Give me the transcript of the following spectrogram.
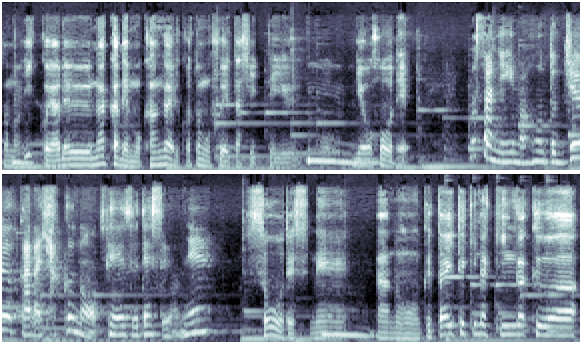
その1個やる中でも考えることも増えたしっていう、うん。両方で。まさに今本当10から100のフェーズですよね。そうですね、うん。あの具体的な金額は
